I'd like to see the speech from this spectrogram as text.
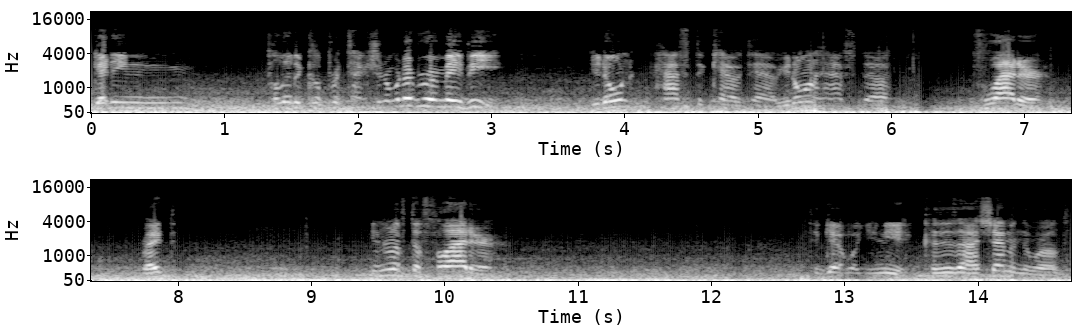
getting political protection or whatever it may be, you don't have to kowtow. You don't have to flatter right? You don't have to flatter to get what you need, because there's a Hashem in the world,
